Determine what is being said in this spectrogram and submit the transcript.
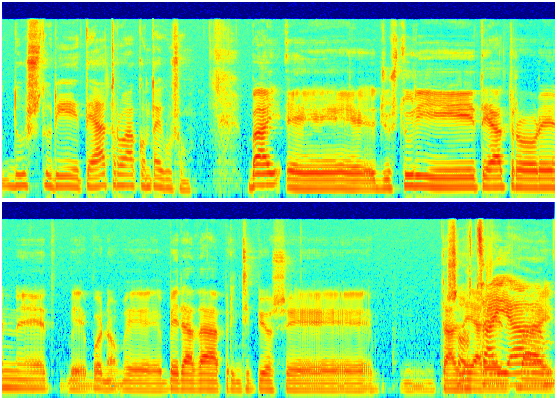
duz justuri teatroa konta iguzu. Bai, e, justuri teatroren, e, bueno, e, bera da, printzipioz e, taldearen. bai.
